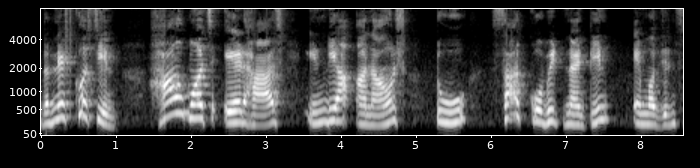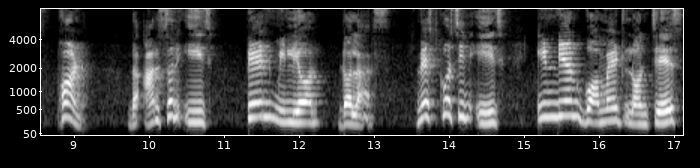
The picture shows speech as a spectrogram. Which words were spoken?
The next question How much aid has India announced to SARS-CoV 19 Emergency Fund? The answer is 10 million dollars. Next question is Indian government launches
